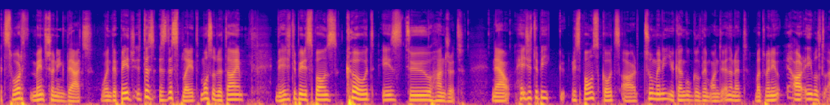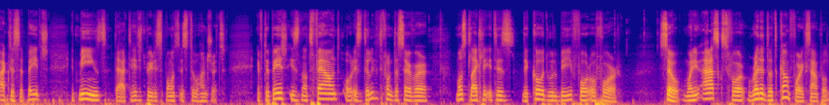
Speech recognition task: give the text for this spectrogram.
it's worth mentioning that when the page is displayed, most of the time, the HTTP response code is 200. Now, HTTP response codes are too many. You can Google them on the internet. But when you are able to access a page, it means that the HTTP response is 200. If the page is not found or is deleted from the server, most likely it is the code will be 404. So when you ask for reddit.com, for example,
